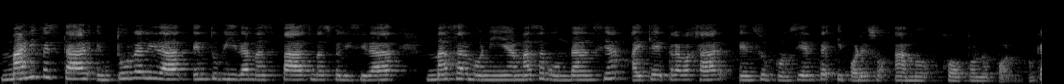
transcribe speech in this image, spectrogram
manifestar en tu realidad, en tu vida, más paz, más felicidad, más armonía, más abundancia. Hay que trabajar en subconsciente y por eso amo Hoponopono. ¿Ok?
